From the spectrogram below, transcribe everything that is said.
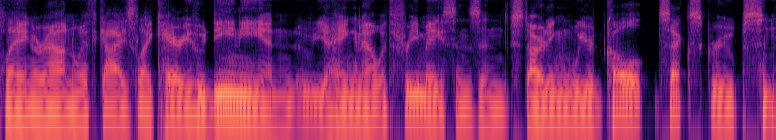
playing around with guys like Harry Houdini and you know, hanging out with Freemasons and starting weird cult sex groups and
